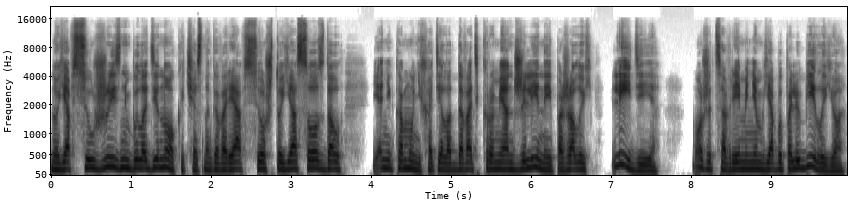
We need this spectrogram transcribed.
Но я всю жизнь был одинок, и, честно говоря, все, что я создал, я никому не хотел отдавать, кроме Анджелины и, пожалуй, Лидии. Может, со временем я бы полюбил ее.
